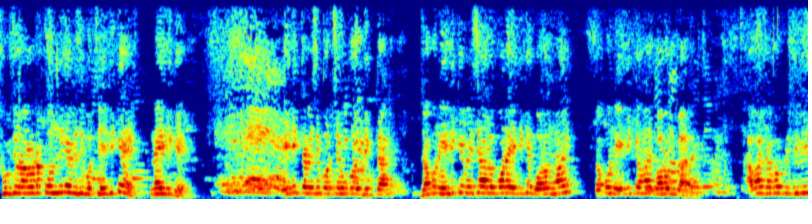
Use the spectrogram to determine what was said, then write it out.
সূর্যের আলোটা কোন দিকে বেশি পড়ছে, এইদিকে না এইদিকে? এই দিকটা বেশি পড়ছে, উপরের দিকটা। যখন এইদিকে বেশি আলো পড়ে, এইদিকে গরম হয়, তখন এইদিকে হয় গরমকাল। আবার যখন পৃথিবী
